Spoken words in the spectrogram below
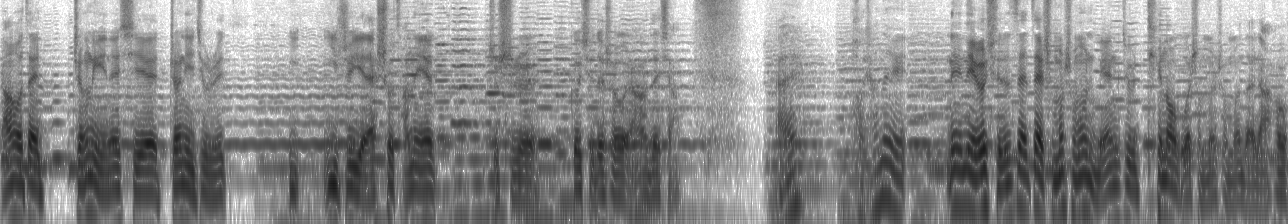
然后在整理那些整理就是一一直以来收藏那些就是歌曲的时候，然后在想，哎，好像那那那首曲子在在什么什么里面就听到过什么什么的，然后。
